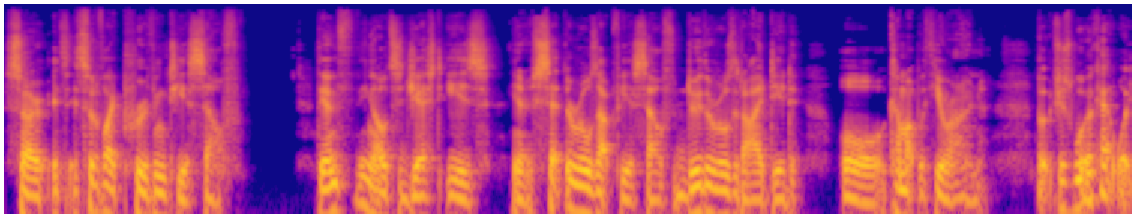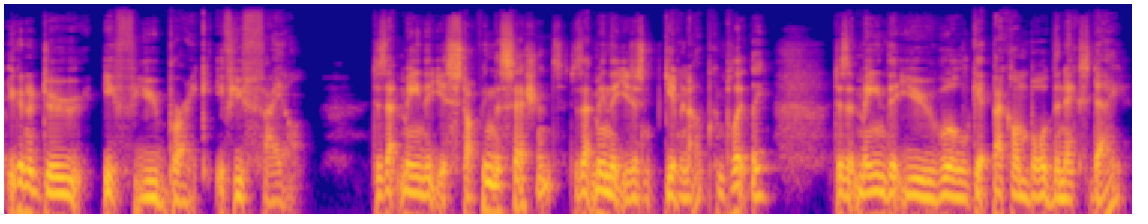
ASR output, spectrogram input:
so it's, it's sort of like proving to yourself. The only thing I would suggest is, you know, set the rules up for yourself, do the rules that I did, or come up with your own, but just work out what you're going to do if you break, if you fail. Does that mean that you're stopping the sessions? Does that mean that you're just giving up completely? Does it mean that you will get back on board the next day?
